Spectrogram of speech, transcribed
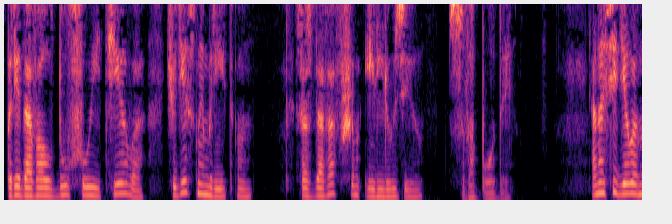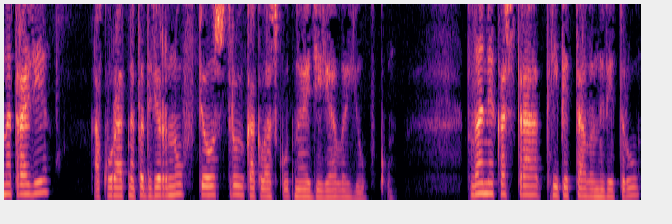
предавал душу и тело чудесным ритмам, создававшим иллюзию свободы. Она сидела на траве, аккуратно подвернув пеструю, как лоскутное одеяло, юбку. Пламя костра трепетало на ветру,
